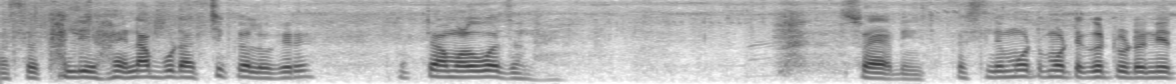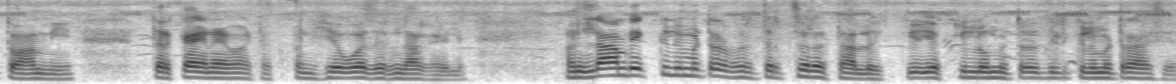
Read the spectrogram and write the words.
असं खाली आहे ना बुडा चिखल वगैरे त्यामुळं वजन आहे. सोयाबीनचे कसले मोठमोठे गटुडं नेतो आम्ही तर काय नाही वाटत पण हे वजन लागायले. आणि लांब एक किलोमीटरभर तर चलत आलो एक किलोमीटर दीड किलोमीटर असेल.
